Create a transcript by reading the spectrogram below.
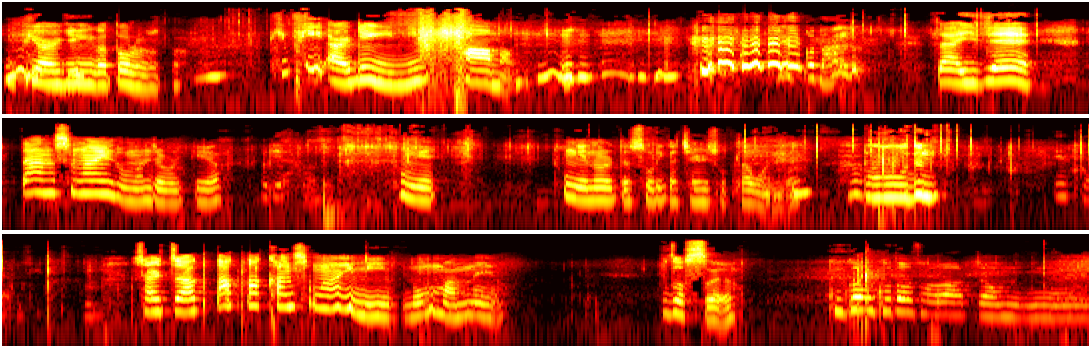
PPR갱이가 떨어졌다. PPR갱이님 사망. 자 이제 딴 슬라임도 만져볼게요. 어디야? 통에 통에 넣을 때 소리가 제일 좋다고 한다. 해야지. 살짝 딱딱한 슬라임이 너무 많네요. 굳었어요. 그건 굳어서 좀 음,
